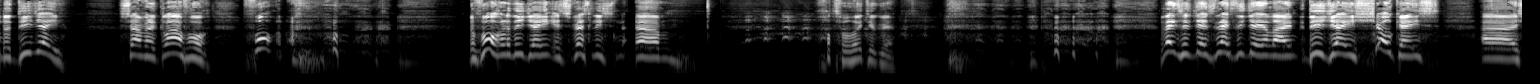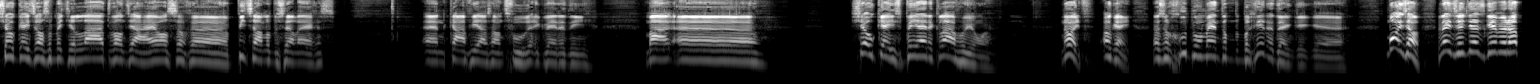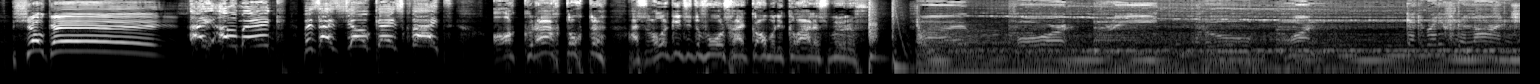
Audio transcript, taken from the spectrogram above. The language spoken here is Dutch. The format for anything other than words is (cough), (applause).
de DJ. Zijn we er klaar voor? De volgende DJ is Wesley... Ehm God, hoe heet hij ook weer? Ladies and gents, next DJ in line, DJ Showcase. Eh, Showcase was een beetje laat, want ja, hij was nog eh, pizza aan het bestellen ergens. En cavia's aan het voeren, ik weet het niet. Maar eh, Showcase, ben jij er klaar voor, jongen? Nooit? Oké, dat is een goed moment om te beginnen, denk ik. Mooi zo. Ladies and gents, give it up. Showcase! Hey, Omek! We zijn Showcase kwijt! Oh, krijg toch de... Hij zal wel een keertje tevoorschijn komen, die kleine smurf. 5, 4, 3, 2, 1. Get ready for the launch.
